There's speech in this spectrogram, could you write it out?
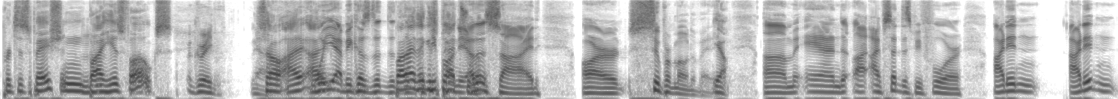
participation by his folks. Agreed. So I, I well, yeah, because the, the, but the I think it's people on the other side are super motivated. Yeah. Um, and I, I've said this before. I didn't. I didn't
